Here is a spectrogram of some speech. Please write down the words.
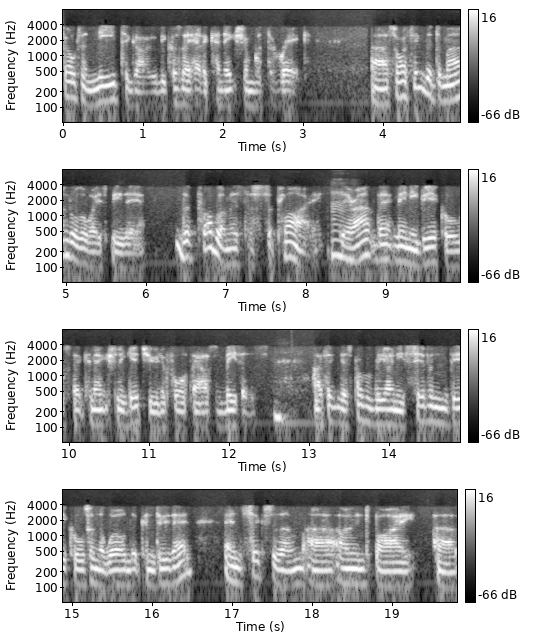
felt a need to go because they had a connection with the wreck. Uh, so I think the demand will always be there. The problem is the supply. Mm. There aren't that many vehicles that can actually get you to 4,000 metres. Mm. I think there's probably only seven vehicles in the world that can do that and six of them are owned by uh,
